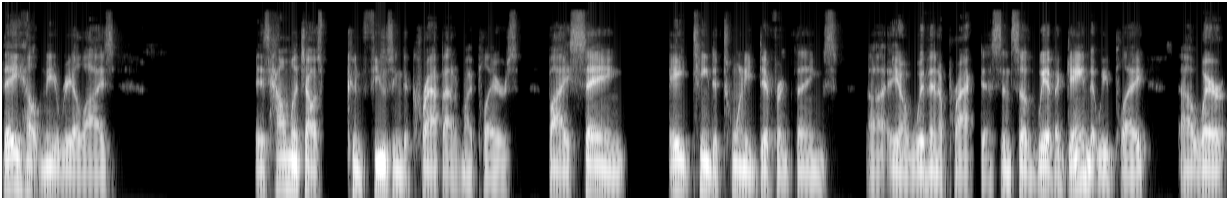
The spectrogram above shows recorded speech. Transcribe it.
they helped me realize is how much I was confusing the crap out of my players by saying 18 to 20 different things, uh, you know, within a practice. And so we have a game that we play uh, where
